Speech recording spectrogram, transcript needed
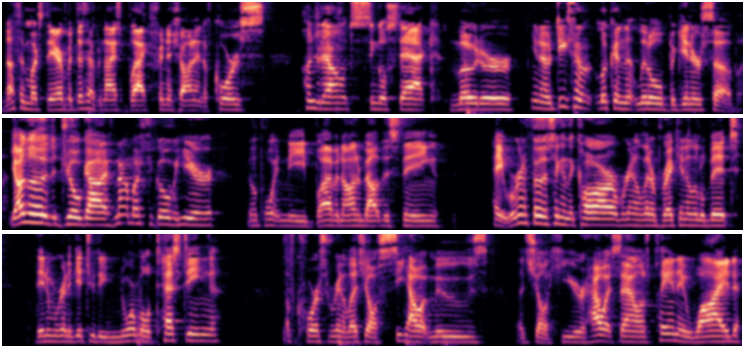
Nothing much there, but does have a nice black finish on it, of course. 100 ounce single stack motor, you know, decent looking little beginner sub. Y'all know the drill, guys. Not much to go over here. No point in me blabbing on about this thing. Hey, we're going to throw this thing in the car. We're going to let her break in a little bit. Then we're going to get to the normal testing. Of course, we're going to let y'all see how it moves. Let y'all hear how it sounds. Playing a wide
